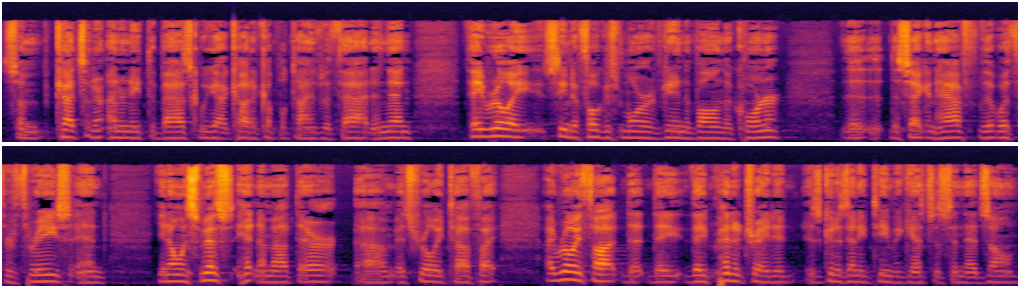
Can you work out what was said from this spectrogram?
some cuts underneath the basket. We got caught a couple times with that, and then they really seemed to focus more of getting the ball in the corner. The the second half with their threes, and you know when Smith's hitting them out there, um, it's really tough. I I really thought that they, they penetrated as good as any team against us in that zone.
